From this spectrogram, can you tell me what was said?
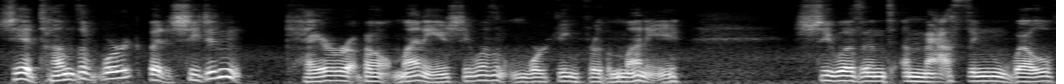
She had tons of work, but she didn't care about money. She wasn't working for the money. She wasn't amassing wealth.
